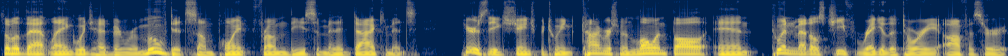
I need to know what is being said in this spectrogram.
Some of that language had been removed at some point from the submitted documents. Here's the exchange between Congressman Lowenthal and Twin Metals Chief Regulatory Officer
